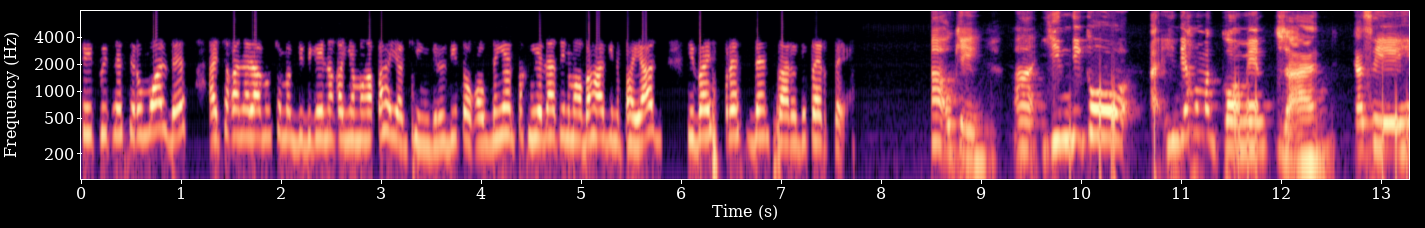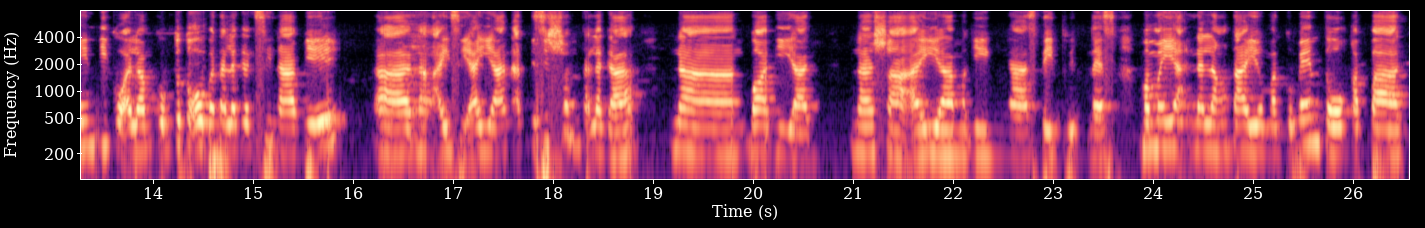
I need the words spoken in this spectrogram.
state witness si Romualdez, ay saka na lamang siya magbibigay ng kanyang mga pahayag hinggil dito. Kaugnayan, pakinggan natin ang mga bahagi ng pahayag ni Vice President Sara Duterte. Ah, okay. Ah, hindi ko ah, hindi ako mag-comment diyan kasi hindi ko alam kung totoo ba talagang sinabi ah, ng ICI yan at decision talaga ng body yan na siya ay ah, maging ah, state witness. Mamaya na lang tayo magkomento kapag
